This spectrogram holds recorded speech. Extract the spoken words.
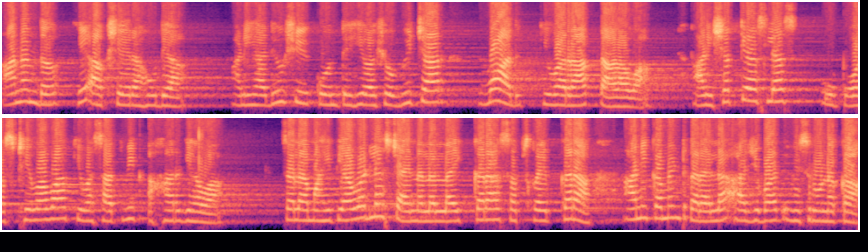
आनंद हे अक्षय राहू द्या. आणि ह्या दिवशी कोणतेही अशोभ विचार वाद किंवा राग टाळावा आणि शक्य असल्यास उपवास ठेवावा किंवा सात्विक आहार घ्यावा. चला माहिती आवडल्यास चॅनलला लाईक करा सबस्क्राईब करा आणि कमेंट करायला अजिबात विसरू नका.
